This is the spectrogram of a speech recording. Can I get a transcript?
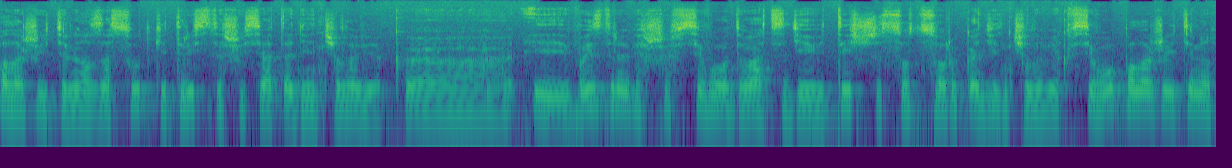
положительно за сутки 361 человек. Э, и выздоровевших всего 29 641 человек. Всего положительных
